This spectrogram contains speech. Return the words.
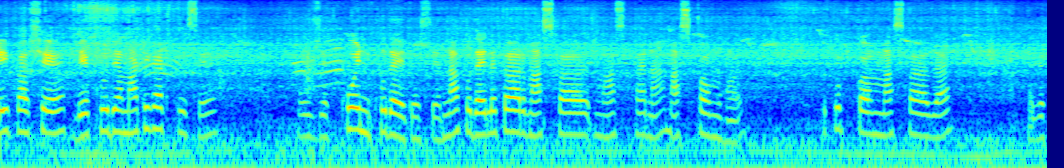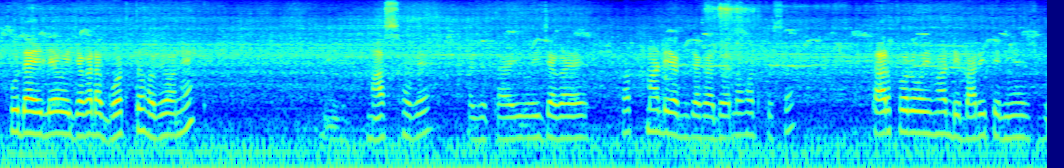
এই পাশে বেকু দিয়ে মাটি কাটতেছে। এই যে কইন খুদাইতেছে না খুদাইলে তো আর মাছ পাওয়া, মাছ পায় না, মাছ কম হয়। তো খুব কম মাছ পাওয়া যায়। এই যে খুদাইলে ওই জায়গাটা গড়তে হবে অনেক। মাছ হবে। ওই যে তাই ওই জায়গায় সব মাটি এক জায়গায় দেওয়া করতেছে। তারপরে ওই মাটি বাড়িতে নিয়ে আসব।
